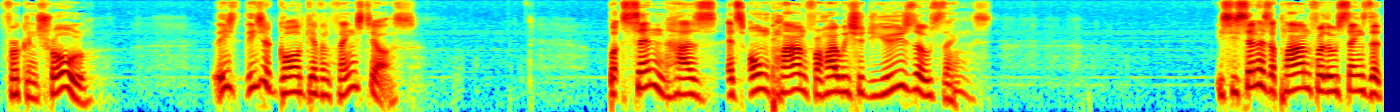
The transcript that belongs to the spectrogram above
for control. These, these are God given things to us. But sin has its own plan for how we should use those things. You see, sin has a plan for those things that,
